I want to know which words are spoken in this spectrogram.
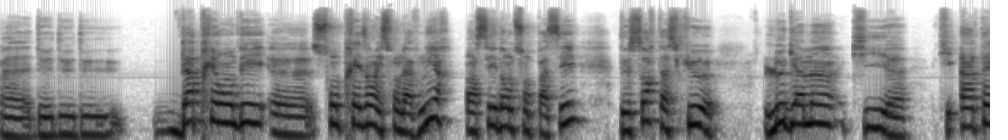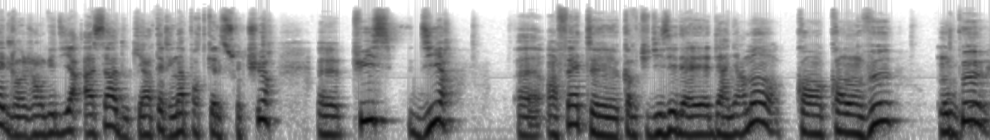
euh, de de- de- d'appréhender euh, son présent et son avenir en s'aidant de son passé, de sorte à ce que le gamin qui euh, qui intègre, j'ai envie de dire Assad ou qui intègre n'importe quelle structure, euh, puisse dire, euh, en fait, euh, comme tu disais de- dernièrement, quand, quand on veut, on peut,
